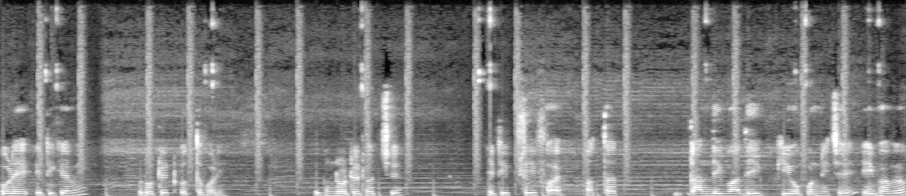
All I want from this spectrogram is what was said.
করে এটিকে আমি রোটেট করতে পারি। দেখুন রোটেট হচ্ছে। এটি ফ্লিপ হয়, অর্থাৎ ডান দিক বাঁ দিক কি, ওপর, নিচে, এইভাবেও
